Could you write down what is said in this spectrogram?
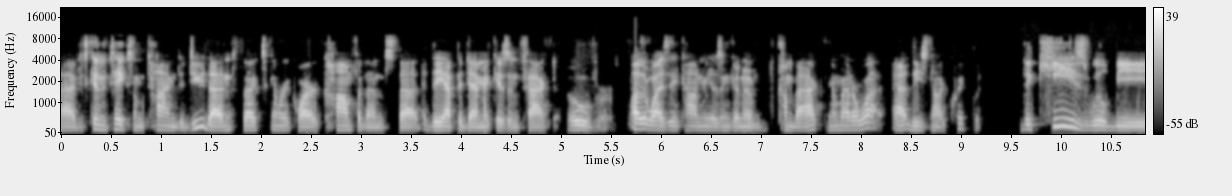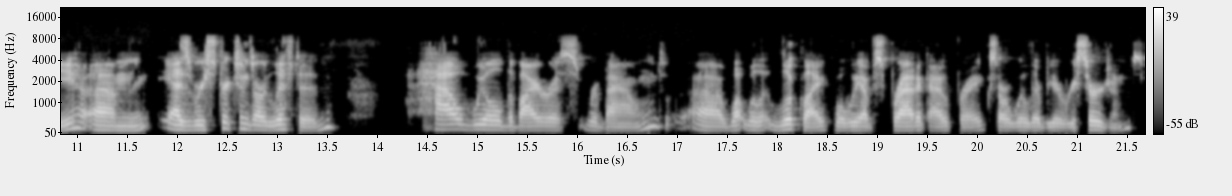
Uh, it's going to take some time to do that. In fact, it's going to require confidence that the epidemic is in fact over. Otherwise, the economy isn't going to come back no matter what, at least not quickly. The keys will be um, as restrictions are lifted, how will the virus rebound? Uh, what will it look like? Will we have sporadic outbreaks or will there be a resurgence?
